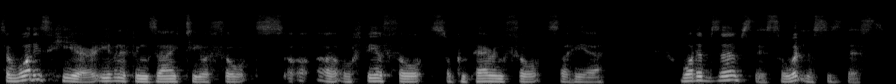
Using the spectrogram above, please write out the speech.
So what is here, even if anxiety or thoughts or, uh, or fear thoughts or comparing thoughts are here, what observes this or witnesses this?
